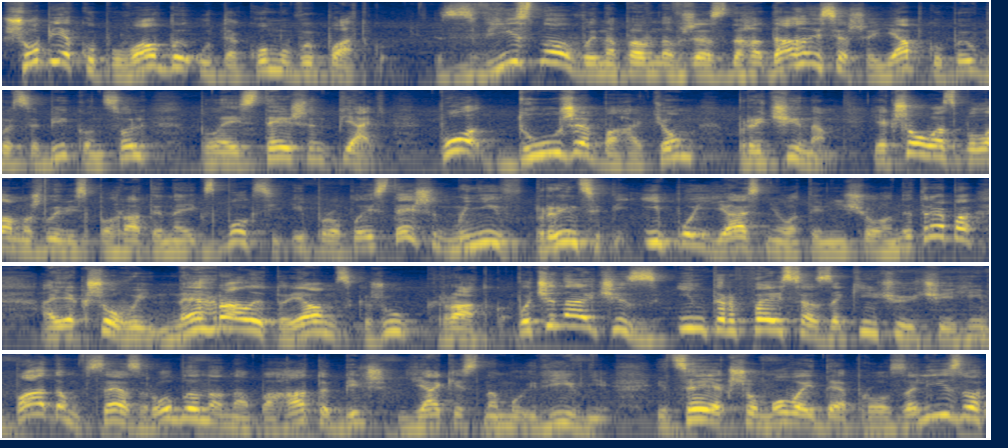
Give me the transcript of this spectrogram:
Що б я купував би у такому випадку? Звісно, ви напевно вже здогадалися, що я б купив би собі консоль PlayStation 5 по дуже багатьом причинам. Якщо у вас була можливість пограти на Xbox і про PlayStation, мені в принципі і пояснювати нічого не треба. А якщо ви не грали, то я вам скажу кратко. Починаючи з інтерфейса, закінчуючи геймпадом, все зроблено на багато більш якісному рівні. І це якщо мова йде про залізо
